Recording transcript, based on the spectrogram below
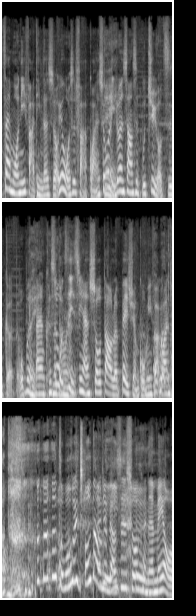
在模拟法庭的时候，因为我是法官，所以我理论上是不具有资格的，我不能担任。可是我自己竟然收到了备选国民法官 通知，怎么会抽到？就表示说可能没有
